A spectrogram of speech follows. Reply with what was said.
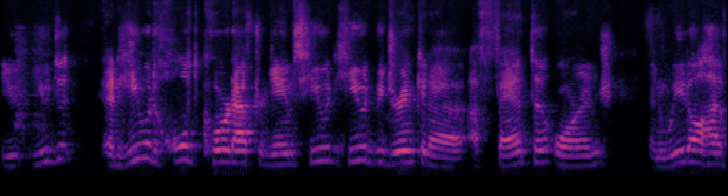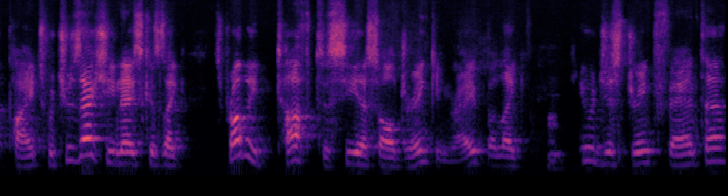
You, you did, and he would hold court after games. He would, he would be drinking a, a Fanta orange, and we'd all have pints, which was actually nice because like it's probably tough to see us all drinking, right? But like hmm. he would just drink Fanta,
